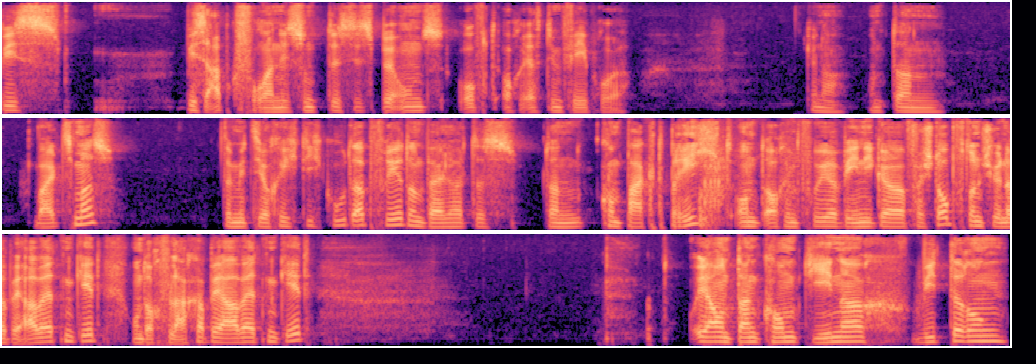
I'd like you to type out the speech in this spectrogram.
bis bis abgefroren ist. Und das ist bei uns oft auch erst im Februar. Genau. Und dann walzen wir es, damit sie auch richtig gut abfriert und weil halt das dann kompakt bricht und auch im Frühjahr weniger verstopft und schöner bearbeiten geht und auch flacher bearbeiten geht. Ja, und dann kommt je nach Witterung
